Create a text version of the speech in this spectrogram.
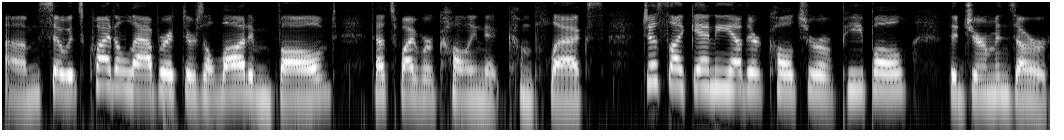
Um, so it's quite elaborate. There's a lot involved. That's why we're calling it complex. Just like any other culture or people, the Germans are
